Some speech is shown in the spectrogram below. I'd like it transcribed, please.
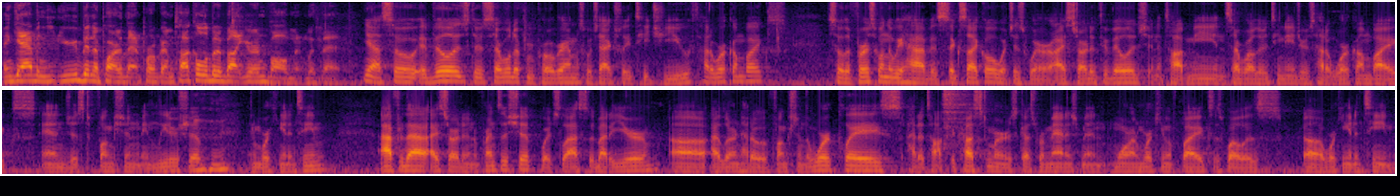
And Gavin, you- you've been a part of that program. Talk a little bit about your involvement with that. Yeah, so at Village, there's several different programs which actually teach youth how to work on bikes. So the first one that we have is Six Cycle, which is where I started through Village, and it taught me and several other teenagers how to work on bikes and just function in leadership and working in a team. After that, I started an apprenticeship, which lasted about a year. Uh, I learned how to function in the workplace, how to talk to customers, customer management, more on working with bikes, as well as uh, working in a team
